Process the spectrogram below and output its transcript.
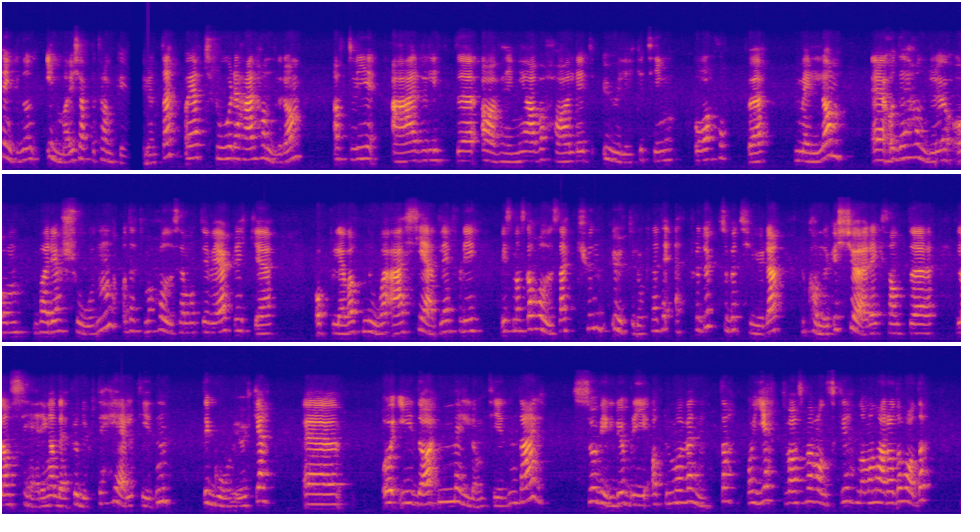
tenke noen innmari kjappe tanker rundt det. Og jeg tror det her handler om at vi er litt eh, avhengig av å ha litt ulike ting å hoppe mellom. Eh, og det handler jo om variasjonen og dette med å holde seg motivert og ikke oppleve at noe er kjedelig. Fordi hvis man skal holde seg kun utelukkende til ett produkt, så betyr det Du kan jo ikke kjøre ikke sant, eh, lansering av det produktet hele tiden. Det går jo ikke. Eh, og i da mellomtiden der, så vil det jo bli at du må vente. Og gjett hva som er vanskelig når man har ADHD.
